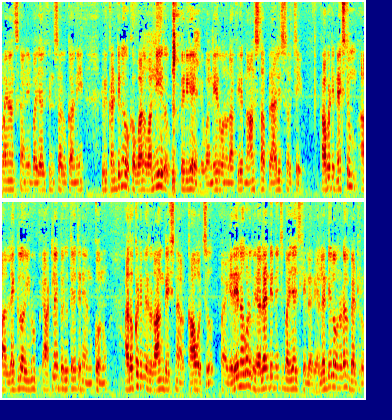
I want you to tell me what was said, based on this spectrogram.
ఫైనాన్స్ కానీ బజాజ్ ఫిన్సర్ కానీ ఇవి కంటిన్యూ ఒక వన్ ఇయర్ పెరిగాయండి. One year one and half year non stop rallies వచ్చాయి. కాబట్టి నెక్స్ట్ లెగ్లో ఇవి అట్లే పెరుగుతాయితే నేను అనుకోను. అదొకటి మీరు రాంగ్ డెసిషన్ కావచ్చు. ఏదైనా కూడా మీరు ఎల్ఎన్టీ నుంచి బజాజ్కి వెళ్ళారు. ఎల్ఎన్టీలో ఉండడం బెటర్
